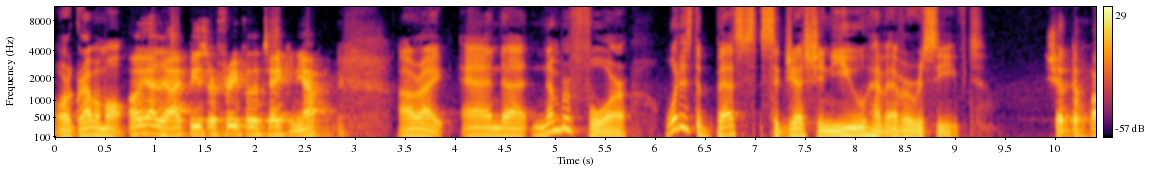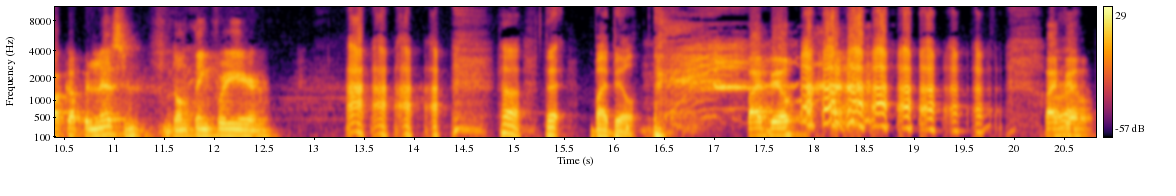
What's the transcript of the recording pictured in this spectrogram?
or grab them all. Oh yeah, the IPs are free for the taking. Yep. All right. And uh, number four, what is the best suggestion you have ever received? Shut the fuck up and listen. Don't think for a year. Huh, the, by Bill. by Bill. Right. Bill.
